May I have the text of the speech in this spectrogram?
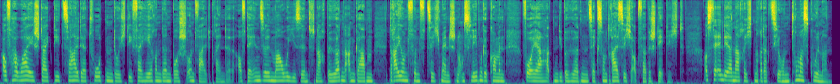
Auf Hawaii steigt die Zahl der Toten durch die verheerenden Busch- und Waldbrände. Auf der Insel Maui sind nach Behördenangaben 53 Menschen ums Leben gekommen. Vorher hatten die Behörden 36 Opfer bestätigt. Aus der NDR Nachrichtenredaktion Thomas Kuhlmann.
